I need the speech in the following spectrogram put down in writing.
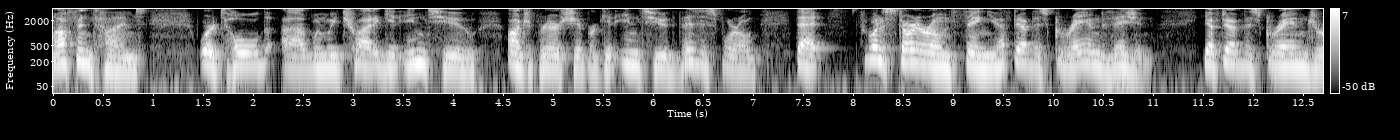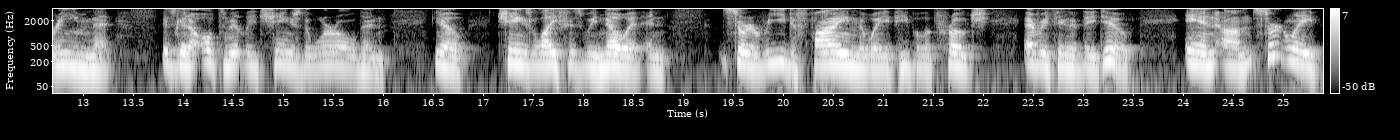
oftentimes, we're told uh, when we try to get into entrepreneurship or get into the business world that if we want to start our own thing, you have to have this grand vision. You have to have this grand dream that is going to ultimately change the world and, you know, change life as we know it and sort of redefine the way people approach everything that they do. And um, certainly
